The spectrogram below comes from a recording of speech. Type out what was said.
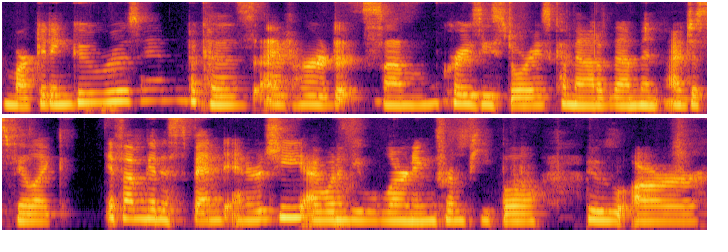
marketing gurus in because I've heard some crazy stories come out of them. And I just feel like if I'm going to spend energy, I want to be learning from people who are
